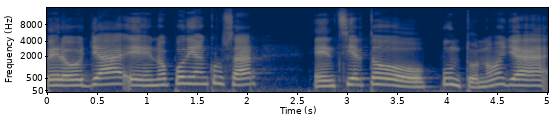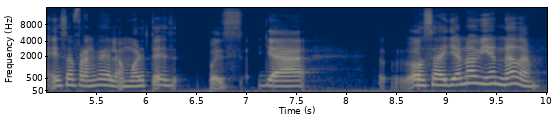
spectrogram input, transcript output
pero ya eh, no podían cruzar en cierto punto, ¿no? Ya esa franja de la muerte, pues ya, o sea, ya no había nada.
